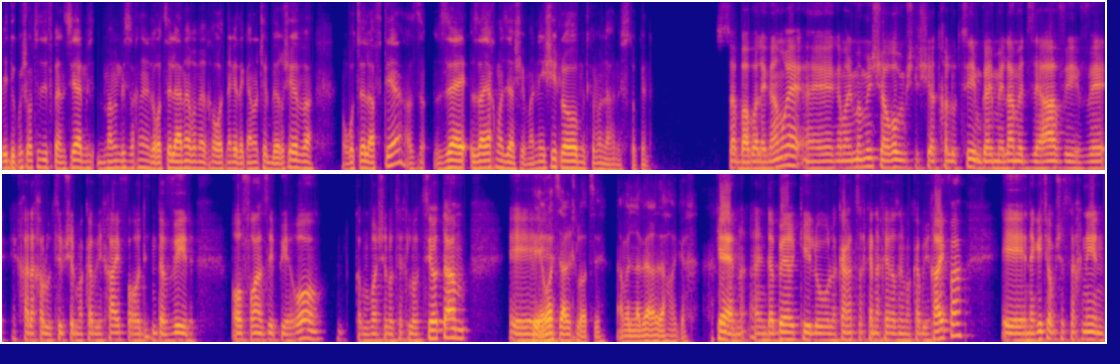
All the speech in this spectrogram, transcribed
בדיוק, מי שרוצה דיפרנציאל, מי- מאמין בסכנין ורוצה להמר במרכאות נגד הגנות של באר שבע, או רוצה להפתיע, אז זה, זאי אחמד זה השם. אני אישית לא מתכוון להכניס אותו, כן. סבבה לגמרי. אה, גם אני מאמין שהרוב עם שלישיית חלוצים, גיא מלמד, זהבי, ואחד החלוצים של מכבי חיפה, עודן דוד, או פרנסי פיירו. כמובן שלא צריך להוציא אותם. פיירו אה, צריך להוציא, אבל נדבר על זה אחר כך. כן, אני מדבר כאילו לקחת שחקן אחר אז ממכבי חיפה. אה, נגיד שם שסכנין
